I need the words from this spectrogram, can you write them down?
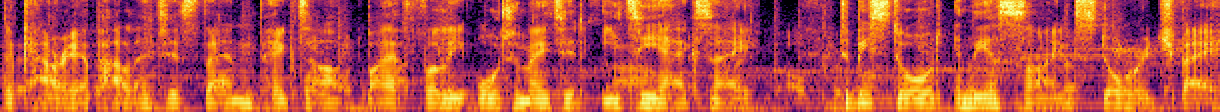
The carrier pallet is then picked up by a fully automated ETX-A to be stored in the assigned storage bay.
